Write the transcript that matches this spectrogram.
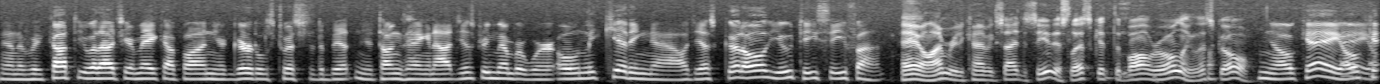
and if we caught you without your makeup on, your girdle's twisted a bit, and your tongue's hanging out, just remember we're only kidding now. Just good old UTC fun. Hey, well, I'm really kind of excited to see this. Let's get the ball rolling. Let's go. Okay, okay.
